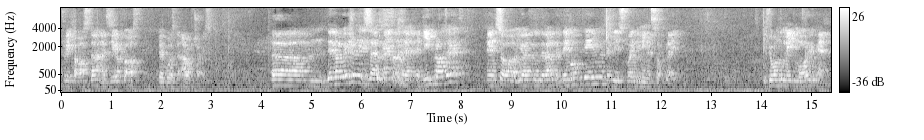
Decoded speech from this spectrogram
free cost, uh, zero cost, that was our choice. Um, the evaluation is uh, based on a, a team project, and so you have to develop a demo of the game that is 20 minutes of play. If you want to make more, you can.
